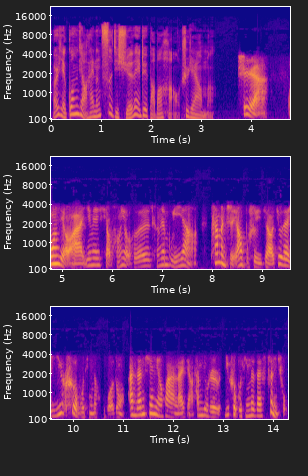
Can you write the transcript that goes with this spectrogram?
而且光脚还能刺激穴位，对宝宝好，是这样吗？是啊，光脚啊，因为小朋友和成人不一样，他们只要不睡觉，就在一刻不停的活动。按咱天津话来讲，他们就是一刻不停的在粪球。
